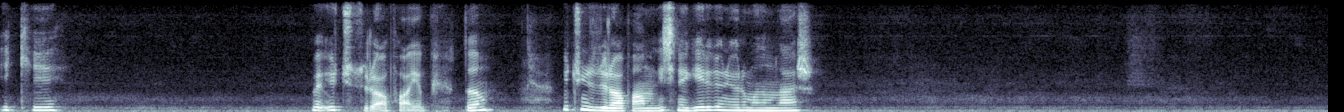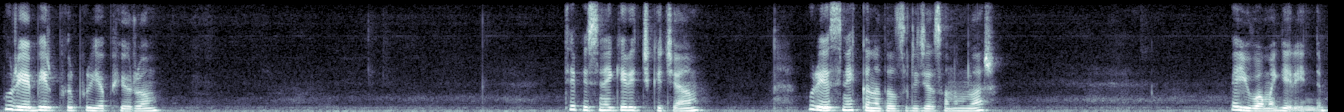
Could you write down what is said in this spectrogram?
2 ve 3 zürafa yapıyordum. Üçüncü zürafamın içine geri dönüyorum hanımlar. Buraya bir pırpır yapıyorum. Tepesine geri çıkacağım. Buraya sinek kanadı hazırlayacağız hanımlar. Ve yuvama geri indim.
